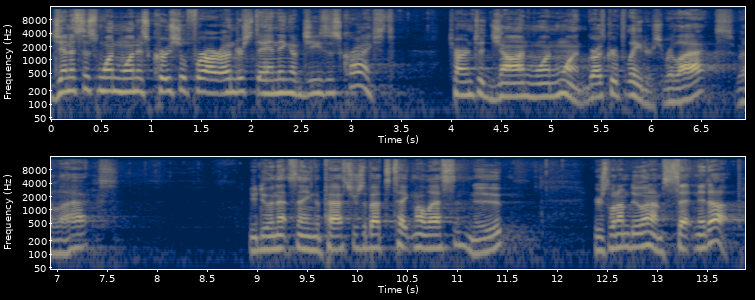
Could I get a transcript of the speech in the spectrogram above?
Genesis 1 1 is crucial for our understanding of Jesus Christ. Turn to John 1 1. Growth group leaders, relax, relax. You're doing that thing the pastor's about to take my lesson? Nope. Here's what I'm doing I'm setting it up.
